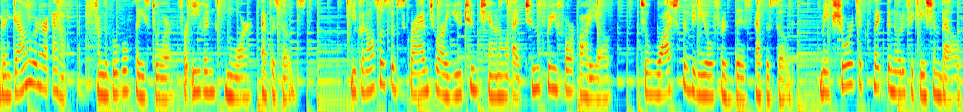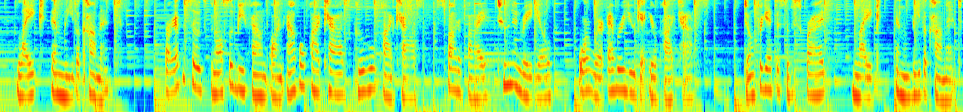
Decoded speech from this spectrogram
Then download our app from the Google Play Store for even more episodes. You can also subscribe to our YouTube channel at 234 Audio to watch the video for this episode. Make sure to click the notification bell, like, and leave a comment. Our episodes can also be found on Apple Podcasts, Google Podcasts, Spotify, TuneIn Radio, or wherever you get your podcasts. Don't forget to subscribe, like, and leave a comment.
